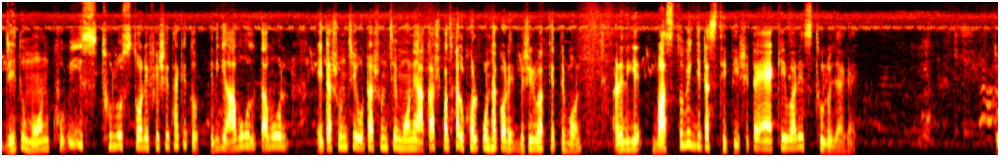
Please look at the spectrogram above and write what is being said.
যেহেতু মন খুবই স্থূল স্তরে ফেসে থাকে তো, এদিকে আবোল তাবোল, এটা শুনছে, ওটা শুনছে, মনে আকাশ পাতাল কল্পনা করে বেশিরভাগ ক্ষেত্রে মন। আর এদিকে বাস্তবিক যেটা স্থিতি, সেটা একেবারে স্থূল জায়গায়। তো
